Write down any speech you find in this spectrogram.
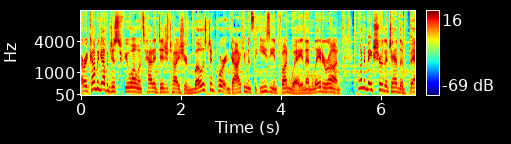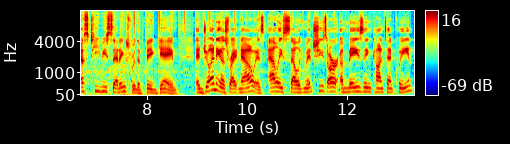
All right, coming up in just a few moments, how to digitize your most important documents the easy and fun way. And then later on, I want to make sure that you have the best TV settings for the big game. And joining us right now is Allie Seligman. She's our amazing content queen.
